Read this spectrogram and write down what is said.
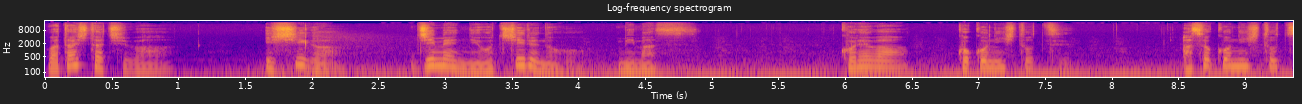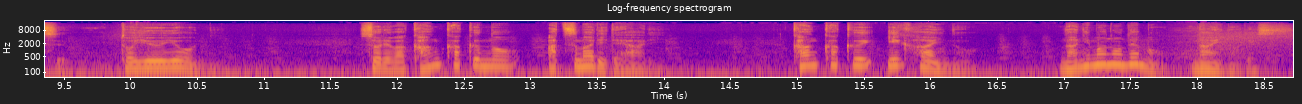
私たちは石が地面に落ちるのを見ます。これはここに一つあそこに一つというようにそれは感覚の集まりであり感覚以外の何者でもないのです。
